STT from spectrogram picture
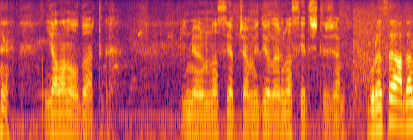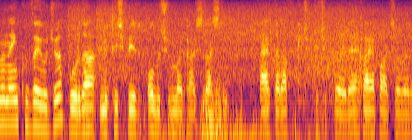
yalan oldu artık. Bilmiyorum nasıl yapacağım, videoları nasıl yetiştireceğim. Burası adanın en kuzey ucu. Burada müthiş bir oluşumla karşılaştım. Her taraf küçük küçük böyle kaya parçaları.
